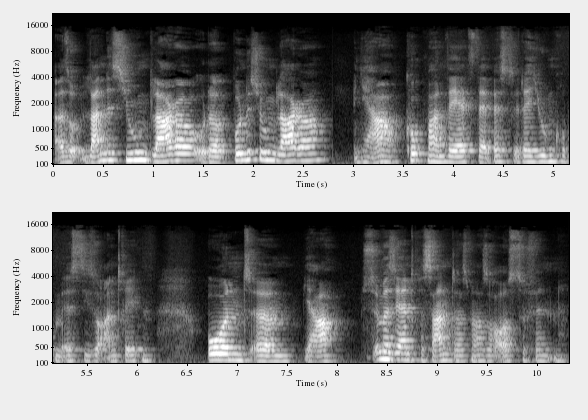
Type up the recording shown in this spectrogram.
also Landesjugendlager oder Bundesjugendlager, ja, guckt man, wer jetzt der Beste der Jugendgruppen ist, die so antreten. Und ähm, ja, ist immer sehr interessant, das mal so rauszufinden.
